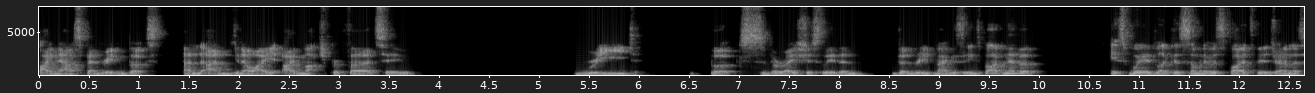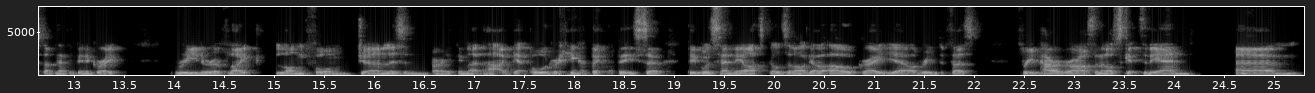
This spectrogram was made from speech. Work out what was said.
I now spend reading books. And, and, you know, I, I much prefer to read books voraciously than, than read magazines. But I've never, it's weird. Like as someone who aspired to be a journalist, I've never been a great reader of like long form journalism or anything like that. I get bored really quickly. So people would send me articles and I'll go, Oh, great. Yeah. I'll read the first three paragraphs and then I'll skip to the end. Um,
